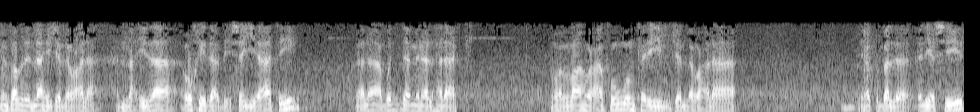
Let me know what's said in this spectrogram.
من فضل الله جل وعلا. أن إذا أخذ بسيئاته فلا بد من الهلاك. والله عفو كريم جل وعلا. يقبل اليسير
